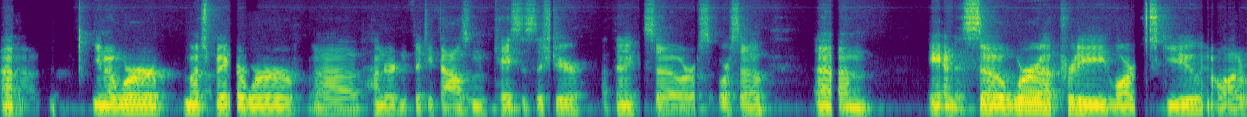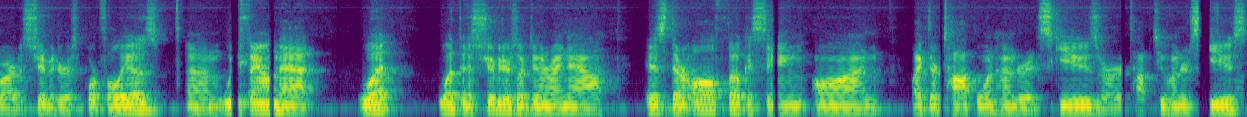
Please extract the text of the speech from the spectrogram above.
Um, you know, we're much bigger. We're uh, 150,000 cases this year, I think, so or or so. Um, and so we're a pretty large SKU in a lot of our distributors' portfolios. Um, we found that what what the distributors are doing right now is they're all focusing on like their top 100 SKUs or top 200 SKUs.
